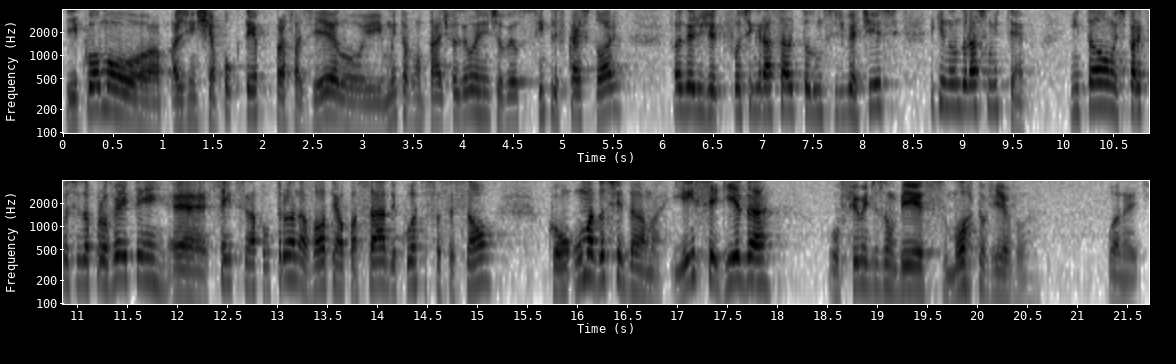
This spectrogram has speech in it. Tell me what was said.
E como a gente tinha pouco tempo para fazê-lo e muita vontade de fazê-lo, a gente resolveu simplificar a história, fazer de um jeito que fosse engraçado, que todo mundo se divertisse e que não durasse muito tempo. Então, espero que vocês aproveitem, é, sentem-se na poltrona, voltem ao passado e curtam essa sessão com Uma Doce Dama. E, em seguida, o filme de zumbis Morto Vivo. Boa noite.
